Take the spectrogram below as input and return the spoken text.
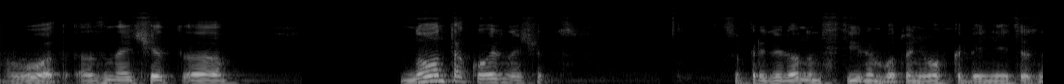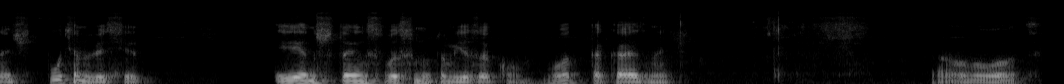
Вот, а значит, э, но он такой, значит, с определенным стилем. Вот у него в кабинете, значит, Путин висит и Эйнштейн с высунутым языком. Вот такая, значит, вот.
